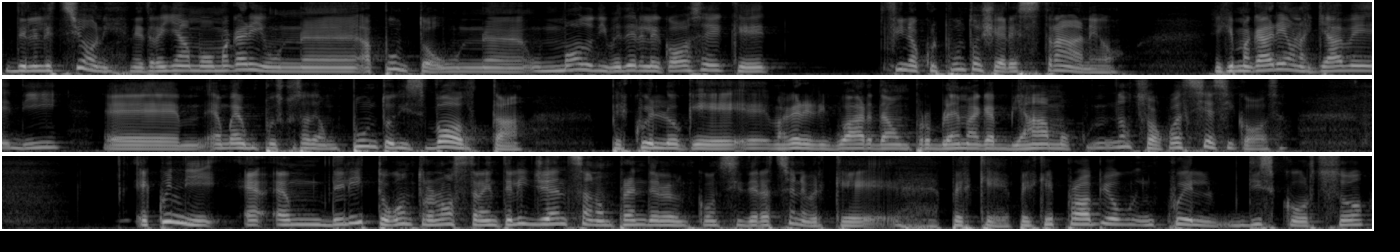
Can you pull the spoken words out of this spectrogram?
delle lezioni, ne traiamo magari un, eh, appunto un, un, modo di vedere le cose che fino a quel punto c'era estraneo e che magari è una chiave di, eh, è, un, scusate, è un punto di svolta per quello che eh, magari riguarda un problema che abbiamo, non so, qualsiasi cosa. E quindi è, è, un delitto contro la nostra intelligenza non prenderlo in considerazione perché, perché? Perché proprio in quel discorso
